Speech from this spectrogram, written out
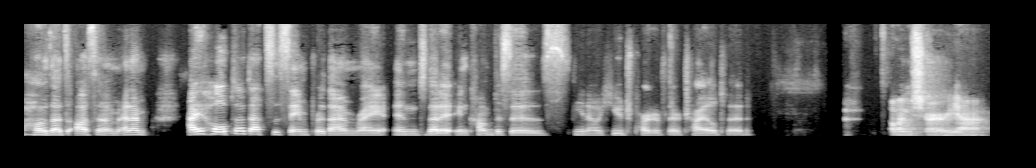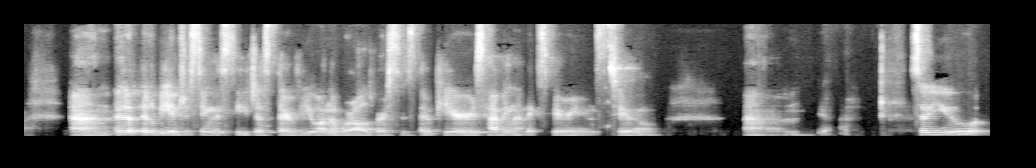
oh, that's awesome. And I'm, I hope that that's the same for them, right? And that it encompasses, you know, a huge part of their childhood. Oh, I'm sure. Yeah. Um, it'll, it'll be interesting to see just their view on the world versus their peers having that experience too. Um, yeah. So you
